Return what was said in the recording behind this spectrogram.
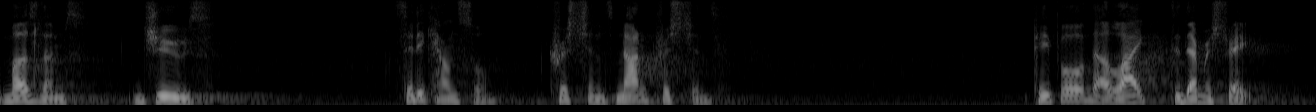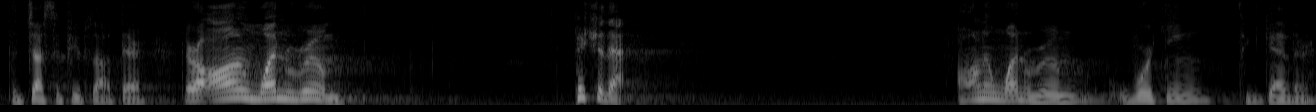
Muslims, Jews, city council, Christians, non Christians, people that like to demonstrate, the justice people out there. They're all in one room. Picture that all in one room working together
